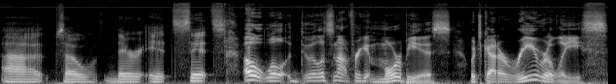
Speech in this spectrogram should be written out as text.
Uh, so there it sits. Oh well, let's not forget Morbius, which got a re-release.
